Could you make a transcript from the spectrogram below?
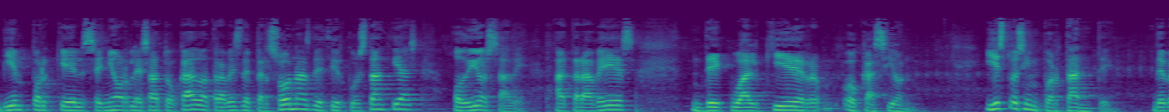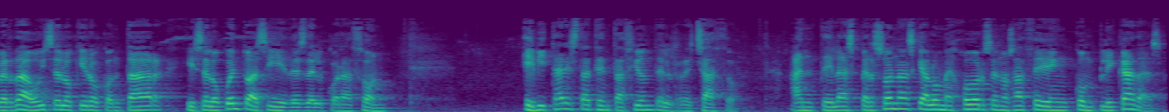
bien porque el Señor les ha tocado a través de personas, de circunstancias, o Dios sabe, a través de cualquier ocasión. Y esto es importante, de verdad, hoy se lo quiero contar y se lo cuento así desde el corazón. Evitar esta tentación del rechazo ante las personas que a lo mejor se nos hacen complicadas.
